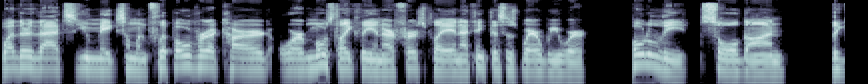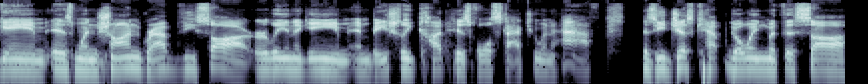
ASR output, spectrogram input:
whether that's you make someone flip over a card or most likely in our first play and i think this is where we were totally sold on the game is when sean grabbed the saw early in the game and basically cut his whole statue in half because he just kept going with this saw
